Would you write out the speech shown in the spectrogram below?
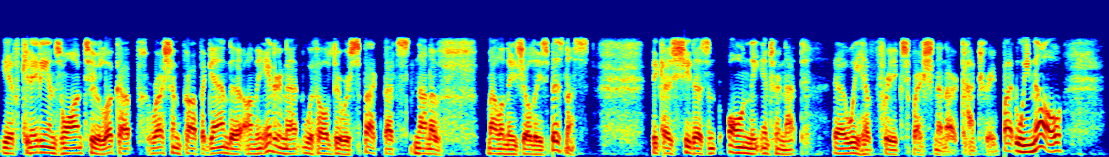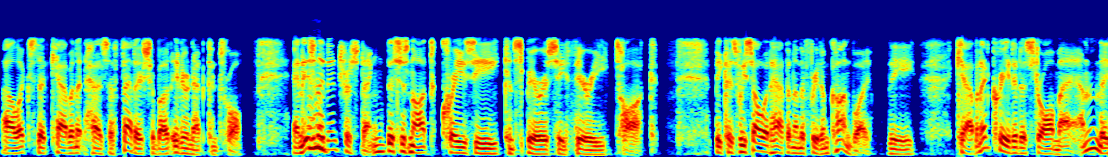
if Canadians want to look up Russian propaganda on the internet, with all due respect, that's none of Melanie Joly's business because she doesn't own the internet. Uh, we have free expression in our country. But we know, Alex, that Cabinet has a fetish about internet control. And isn't mm-hmm. it interesting? This is not crazy conspiracy theory talk because we saw what happened in the Freedom Convoy. The cabinet created a straw man. They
